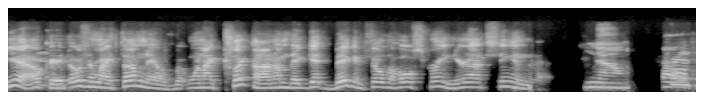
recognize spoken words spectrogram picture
Yeah, okay, those are my thumbnails, but when I click on them, they get big and fill the whole screen. You're not seeing that. No. Oh. Chris,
